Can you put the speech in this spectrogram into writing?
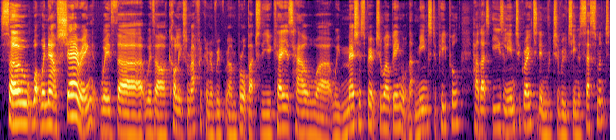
So what we're now sharing with, uh, with our colleagues from Africa and have um, brought back to the UK is how uh, we measure spiritual well-being, what that means to people, how that's easily integrated into routine assessment.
